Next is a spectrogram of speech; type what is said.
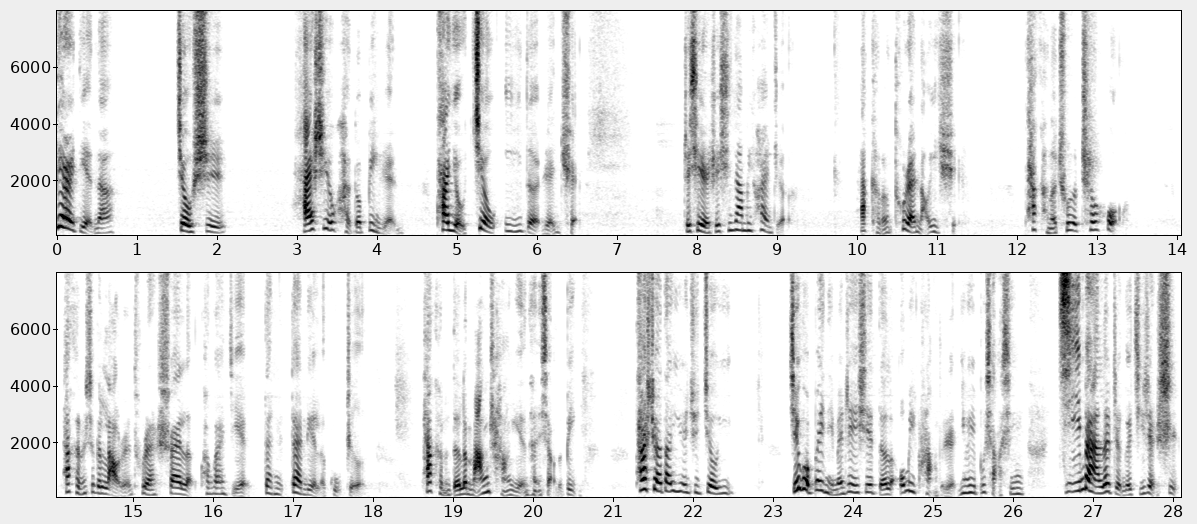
第二点呢，就是还是有很多病人，他有就医的人权。这些人是心脏病患者，他可能突然脑溢血，他可能出了车祸，他可能是个老人，突然摔了髋关节断断裂了骨折，他可能得了盲肠炎很小的病，他需要到医院去就医，结果被你们这些得了 Omicron 的人，因为不小心挤满了整个急诊室，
